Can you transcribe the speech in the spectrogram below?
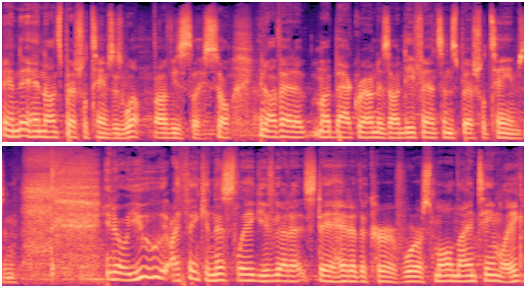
and, and on special teams as well, obviously. So, you know, I've had a, my background is on defense and special teams. And, you know, you, I think in this league, you've got to stay ahead of the curve. We're a small nine team league.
